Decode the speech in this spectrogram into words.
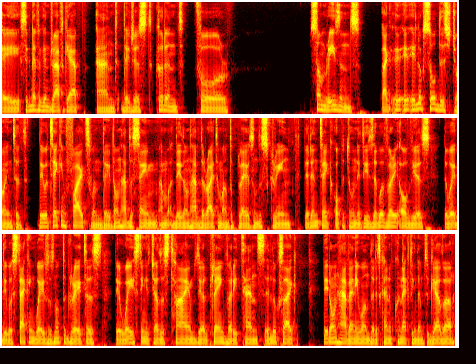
a significant draft gap and they just couldn't, for some reasons, like it, it looks so disjointed. They were taking fights when they don't have the same, um, they don't have the right amount of players on the screen. They didn't take opportunities that were very obvious. The way they were stacking waves was not the greatest. They're wasting each other's time. They're playing very tense. It looks like they don't have anyone that is kind of connecting them together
